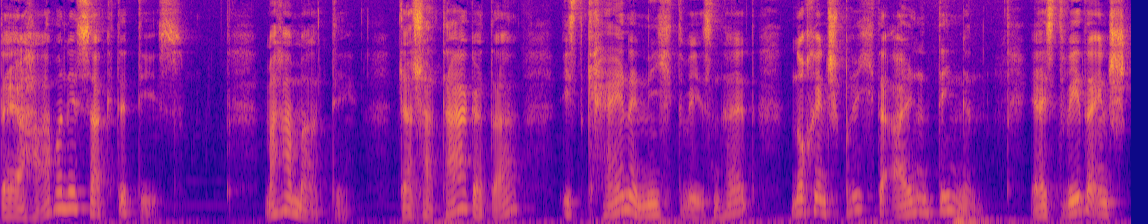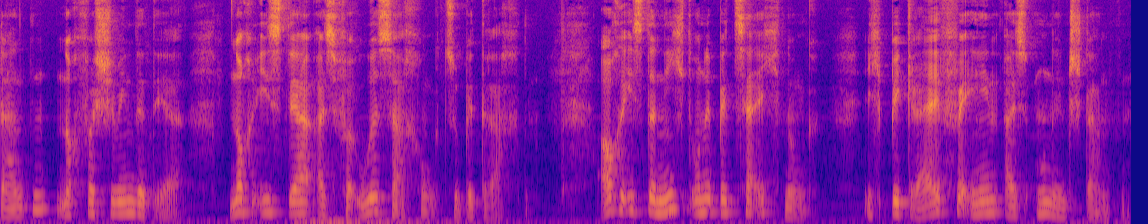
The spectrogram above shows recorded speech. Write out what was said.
Der Erhabene sagte dies. Mahamati, der Tathagata ist keine Nichtwesenheit, noch entspricht er allen Dingen. Er ist weder entstanden, noch verschwindet er, noch ist er als Verursachung zu betrachten. Auch ist er nicht ohne Bezeichnung. Ich begreife ihn als unentstanden.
